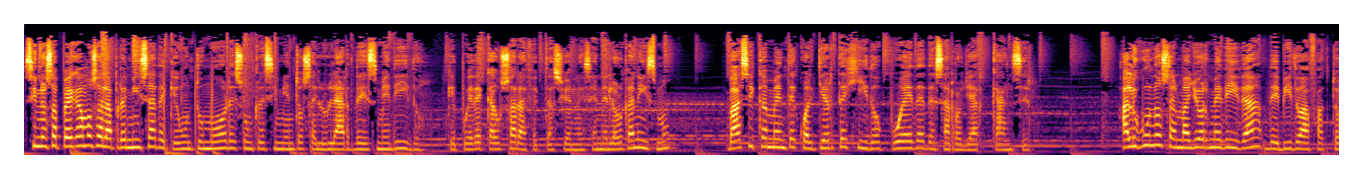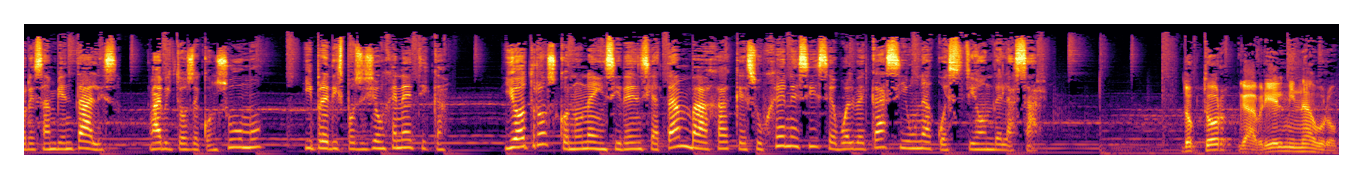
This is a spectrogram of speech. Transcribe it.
Si nos apegamos a la premisa de que un tumor es un crecimiento celular desmedido que puede causar afectaciones en el organismo, básicamente cualquier tejido puede desarrollar cáncer algunos en mayor medida debido a factores ambientales, hábitos de consumo y predisposición genética, y otros con una incidencia tan baja que su génesis se vuelve casi una cuestión del azar. Doctor Gabriel Minauro.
